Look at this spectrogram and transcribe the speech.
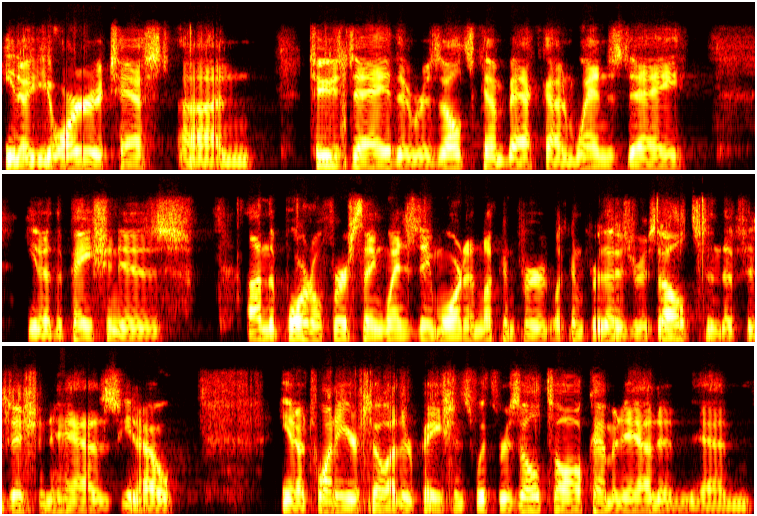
you know, you order a test on Tuesday, the results come back on Wednesday. You know, the patient is on the portal first thing Wednesday morning looking for looking for those results, and the physician has you know, you know, twenty or so other patients with results all coming in, and and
